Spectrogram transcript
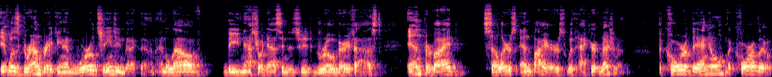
It was groundbreaking and world changing back then and allowed the natural gas industry to grow very fast and provide sellers and buyers with accurate measurement. The core of Daniel, the core of the,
